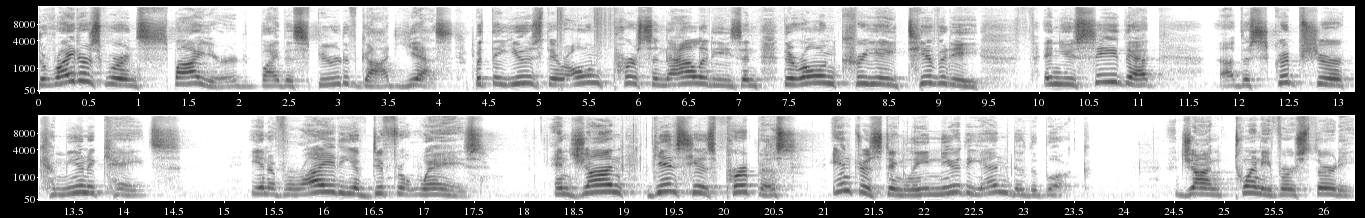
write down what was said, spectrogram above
the writers were inspired by the Spirit of God, yes, but they used their own personalities and their own creativity. And you see that uh, the scripture communicates in a variety of different ways. And John gives his purpose, interestingly, near the end of the book. John 20, verse 30.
